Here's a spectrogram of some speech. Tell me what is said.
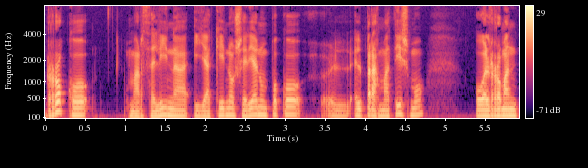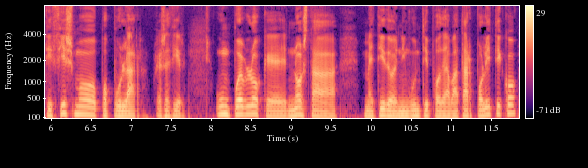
Rocco, Marcelina y Aquino serían un poco el pragmatismo o el romanticismo popular, es decir, un pueblo que no está metido en ningún tipo de avatar político,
